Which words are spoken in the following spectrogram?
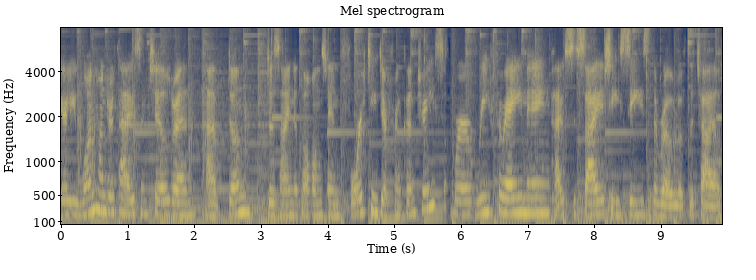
nearly 100,000 children have done designathons in 40 different countries. We're reframing how society sees the role of the child.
